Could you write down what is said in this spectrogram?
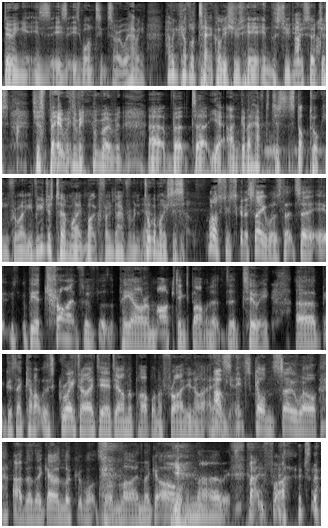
doing it is, is is wanting. Sorry, we're having having a couple of technical issues here in the studio, so just just bear with me a moment. Uh, but uh, yeah, I'm going to have to just stop talking for a moment. If you could just turn my microphone down for a minute, talk amongst yourself. What I was just going to say was that uh, it would be a triumph of the PR and marketing department at, at TUI uh, because they come up with this great idea down the pub on a Friday night and Oh, it's, yeah. it's gone so well. And then they go and look at what's online. They go, oh Yeah. no, it's backfired.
